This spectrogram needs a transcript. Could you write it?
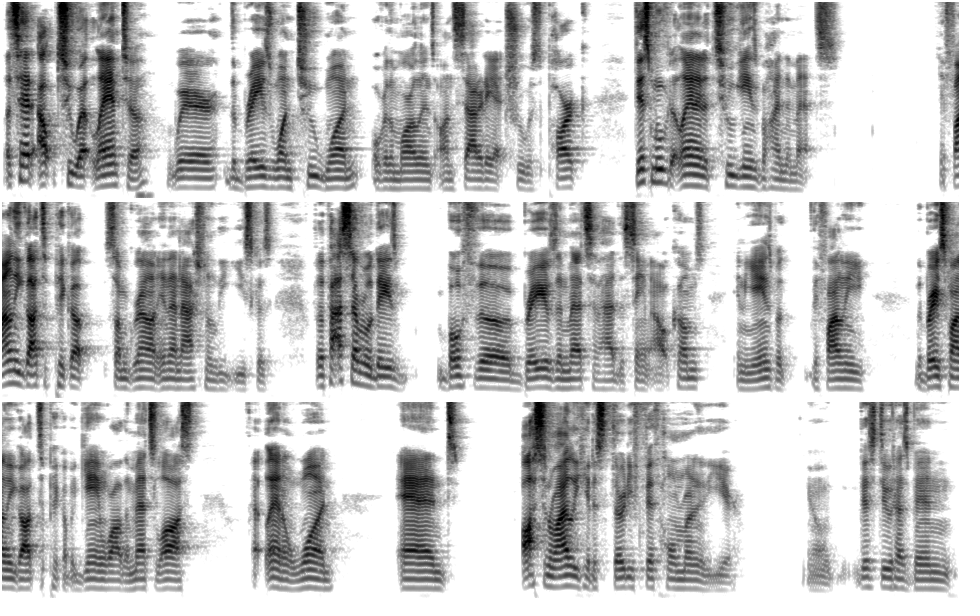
Let's head out to Atlanta, where the Braves won 2 1 over the Marlins on Saturday at Truist Park. This moved Atlanta to two games behind the Mets. It finally got to pick up some ground in the National League East because for the past several days, both the Braves and Mets have had the same outcomes in the games, but they finally, the Braves finally got to pick up a game while the Mets lost. Atlanta won, and Austin Riley hit his 35th home run of the year. You know, this dude has been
